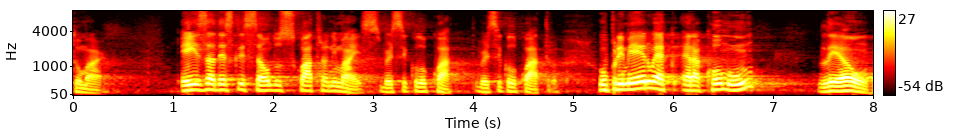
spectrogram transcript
do mar. Eis a descrição dos quatro animais, versículo 4. Versículo 4. O primeiro é, era como um leão.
